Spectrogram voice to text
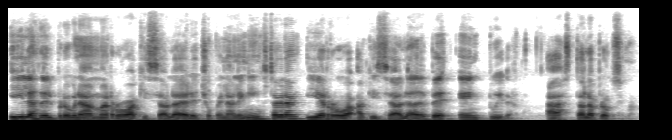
Y las del programa, arroba aquí se habla de Derecho Penal en Instagram y arroba aquí se habla de P en Twitter. Hasta la próxima.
